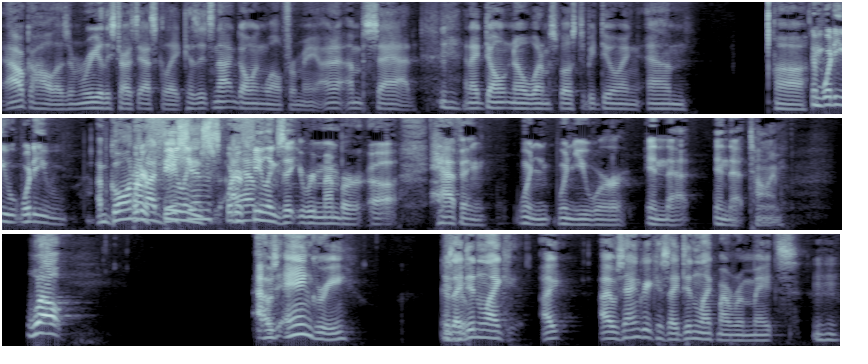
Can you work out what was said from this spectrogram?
alcoholism really starts to escalate because it's not going well for me. I, I'm sad, and I don't know what I'm supposed to be doing. Um, uh, And what do you what do you I'm going what on are auditions. feelings what are have- feelings that you remember uh, having when when you were in that in that time? Well, I was angry because I didn't like I was angry because I didn't like my roommates. Mhm.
